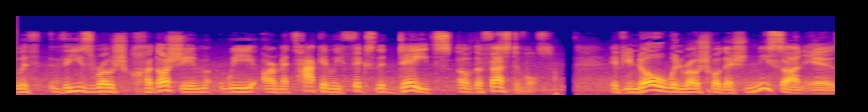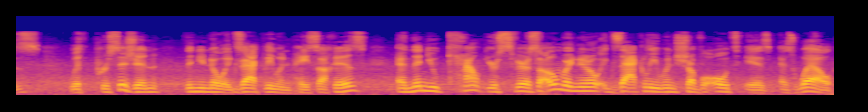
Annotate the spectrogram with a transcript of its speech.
With these Rosh Chodoshim, we are metakin, we fix the dates of the festivals. If you know when Rosh Chodesh Nisan is with precision, then you know exactly when Pesach is, and then you count your Sfiras HaOmer and you know exactly when Shavuot is as well.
